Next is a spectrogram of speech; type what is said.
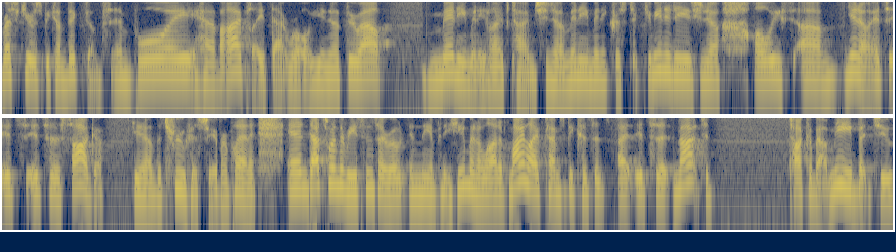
rescuers become victims. And boy, have I played that role, you know, throughout many many lifetimes you know many many christian communities you know always um, you know it's it's it's a saga you know the true history of our planet. And that's one of the reasons i wrote in the infinite human a lot of my lifetimes because it's uh, it's a, not to talk about me but to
